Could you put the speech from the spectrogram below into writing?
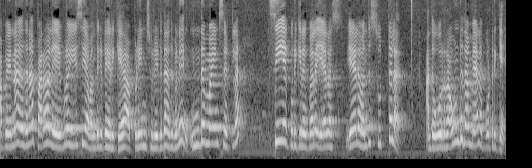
அப்போ என்ன ஆகுதுன்னா பரவாயில்ல எவ்வளோ ஈஸியாக வந்துக்கிட்டே இருக்கே அப்படின்னு சொல்லிட்டு தான் இது பண்ணி இந்த மைண்ட் செட்டில் சிஏ குறிக்கிறதுக்கு பதிலா ஏழை ஏழை வந்து சுத்தலை. அந்த ஒரு ரவுண்டு தான் மேலே போட்டிருக்கேன்.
